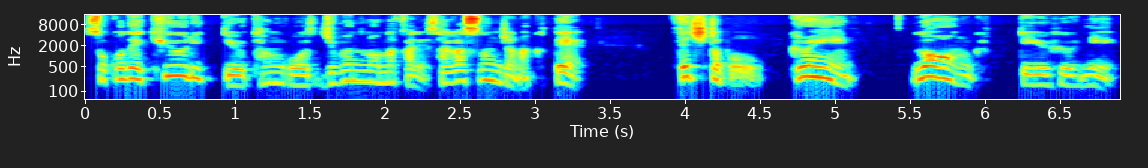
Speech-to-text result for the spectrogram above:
そこでキュウリっていう単語を自分の中で探すんじゃなくて、vegetable, green, long っていう風に、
